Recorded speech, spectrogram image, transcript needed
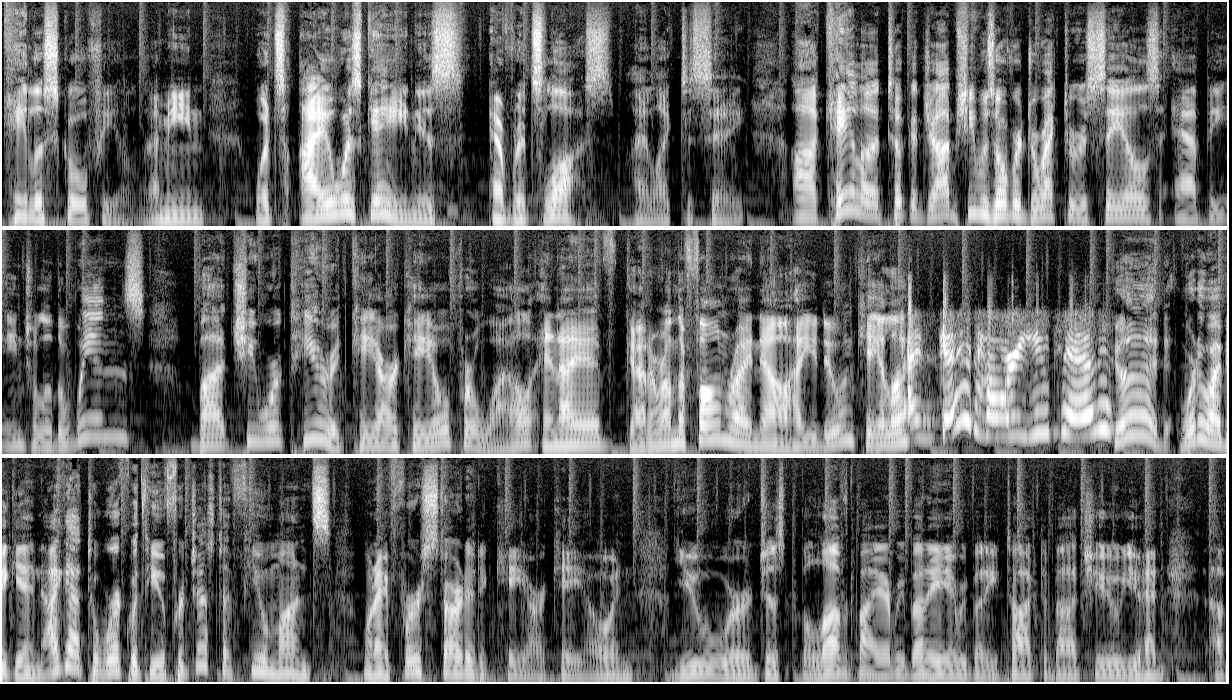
Kayla Schofield. I mean, what's Iowa's gain is Everett's loss, I like to say. Uh, Kayla took a job. She was over director of sales at the Angel of the Winds, but she worked here at KRKO for a while, and I have got her on the phone right now. How you doing, Kayla? I'm good. How are you, Tim? Good. Where do I begin? I got to work with you for just a few months when I first started at KRKO, and you were just beloved by everybody. Everybody talked about you. You had a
